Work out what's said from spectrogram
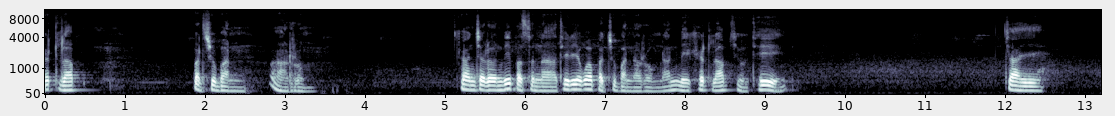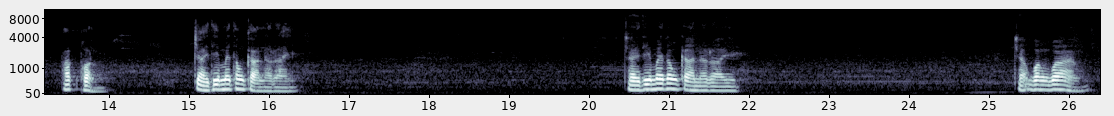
เคล็ดลับ ปัจจุบันอารมณ์ การเจริญวิปัสสนาที่เรียกว่าปัจจุบันอารมณ์นั้นมีเคล็ดลับอยู่ที่ ใจพักผ่อน ใจที่ไม่ต้องการอะไร ใจที่ไม่ต้องการอะไร จะว่างๆ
